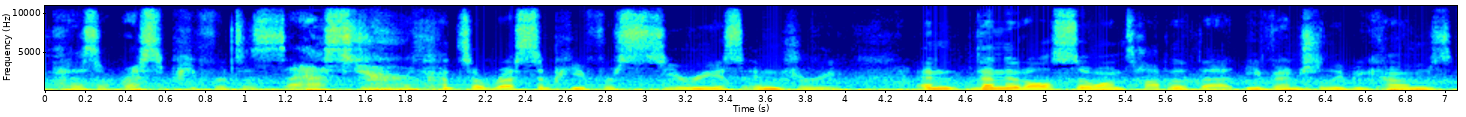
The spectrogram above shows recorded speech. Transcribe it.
That is a recipe for disaster. That's a recipe for serious injury. And then it also, on top of that, eventually becomes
